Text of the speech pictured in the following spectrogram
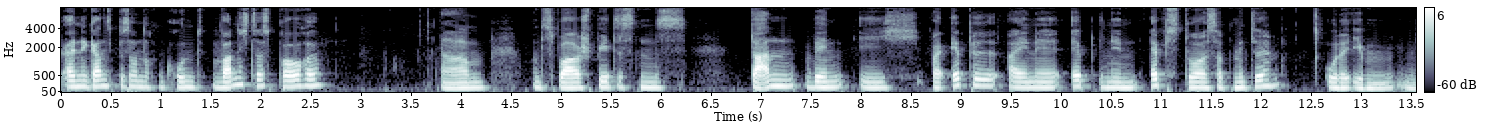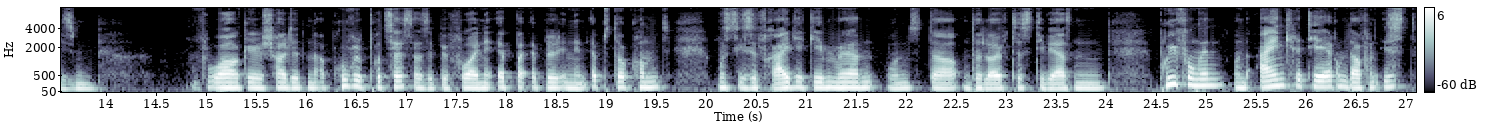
einen ganz besonderen Grund, wann ich das brauche. Ähm, und zwar spätestens dann, wenn ich bei Apple eine App in den App Store submitte oder eben in diesem vorgeschalteten Approval-Prozess, also bevor eine App bei Apple in den App Store kommt, muss diese freigegeben werden und da unterläuft es diversen Prüfungen. Und ein Kriterium davon ist,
